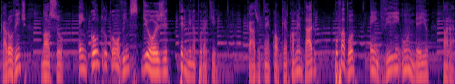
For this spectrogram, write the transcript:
Caro ouvinte, nosso encontro com ouvintes de hoje termina por aqui. Caso tenha qualquer comentário, por favor, envie um e-mail para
